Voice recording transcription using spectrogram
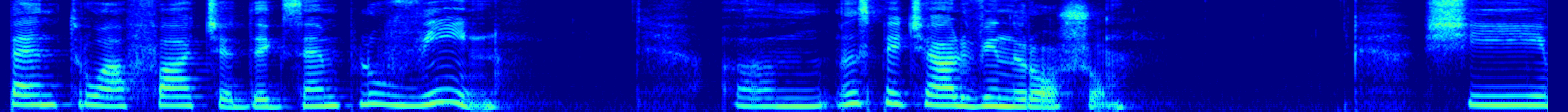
pentru a face, de exemplu, vin, um, în special vin roșu. Și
